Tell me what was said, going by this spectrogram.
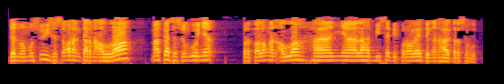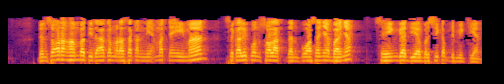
dan memusuhi seseorang karena Allah, maka sesungguhnya pertolongan Allah hanyalah bisa diperoleh dengan hal tersebut. Dan seorang hamba tidak akan merasakan nikmatnya iman sekalipun sholat dan puasanya banyak sehingga dia bersikap demikian.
